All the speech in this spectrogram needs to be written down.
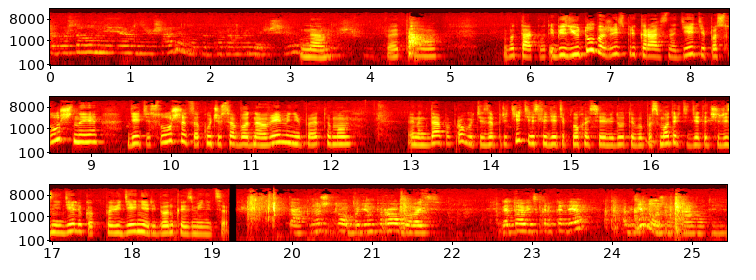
Потому что вы мне не разрешали, вот потом вы решили. Да, поэтому вот так вот. И без Ютуба жизнь прекрасна. Дети послушные, дети слушаются, куча свободного времени, поэтому иногда попробуйте запретить, если дети плохо себя ведут, и вы посмотрите где-то через неделю, как поведение ребенка изменится. Так, ну что, будем пробовать готовить крокоде. А где ножницы? А, вот они.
